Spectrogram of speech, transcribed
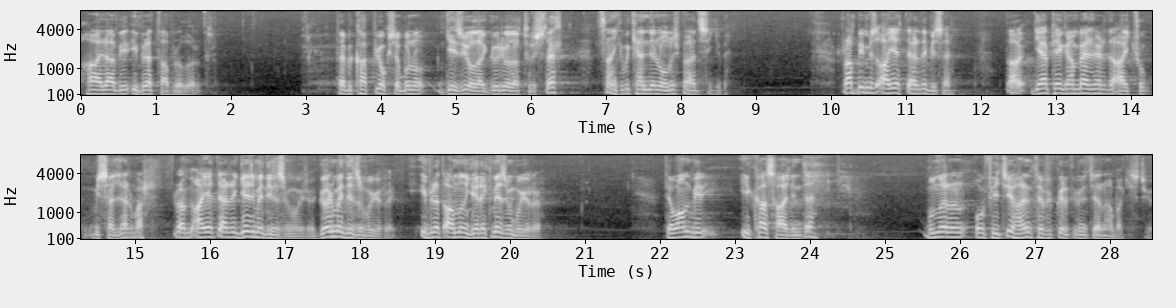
hala bir ibret tablolarıdır. Tabii kalp yoksa bunu geziyorlar, görüyorlar turistler. Sanki bu kendilerine olmuş bir hadise gibi. Rabbimiz ayetlerde bize daha diğer peygamberlerde ait çok misaller var. Rabbim ayetlerde gezmediniz mi buyuruyor, görmediniz mi buyuruyor. İbret almanız gerekmez mi buyuruyor. Devam bir ikaz halinde bunların o feci halini tefekkür etmemizi Cenab-ı Hak istiyor.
